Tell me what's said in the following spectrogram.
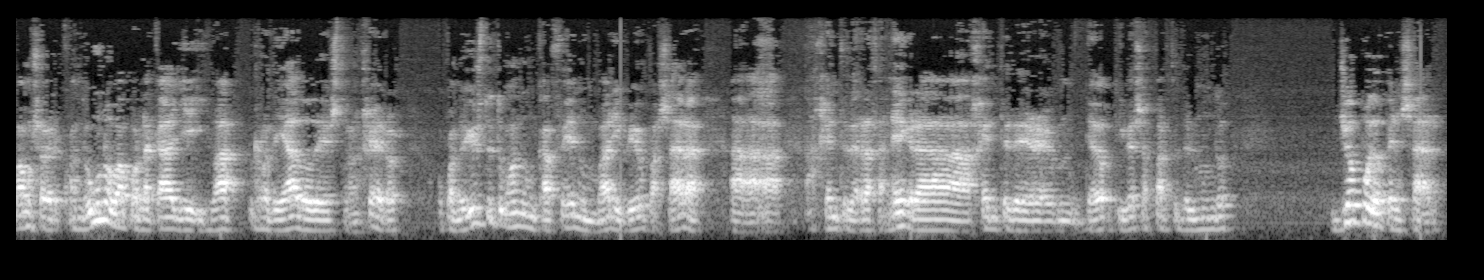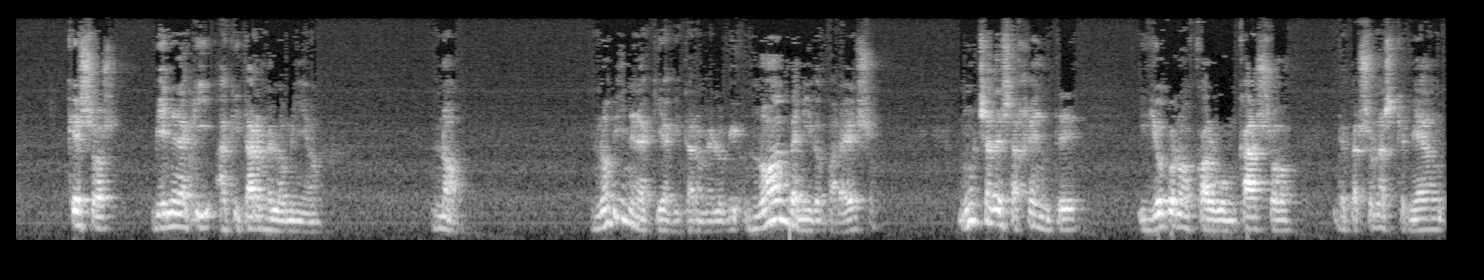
vamos a ver, cuando uno va por la calle y va rodeado de extranjeros, o cuando yo estoy tomando un café en un bar y veo pasar a, gente de raza negra, a gente de, de diversas partes del mundo, yo puedo pensar que esos vienen aquí a quitarme lo mío. No, no vienen aquí a quitarme lo mío, no han venido para eso. Mucha de esa gente, y yo conozco algún caso de personas que me han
